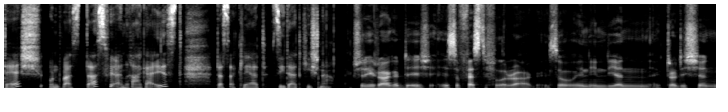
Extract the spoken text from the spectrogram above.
Desh und was das für ein Raga ist, das erklärt Siddharth Kishna. Actually, Raga Desh is a festival rag. So in Indian tradition,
